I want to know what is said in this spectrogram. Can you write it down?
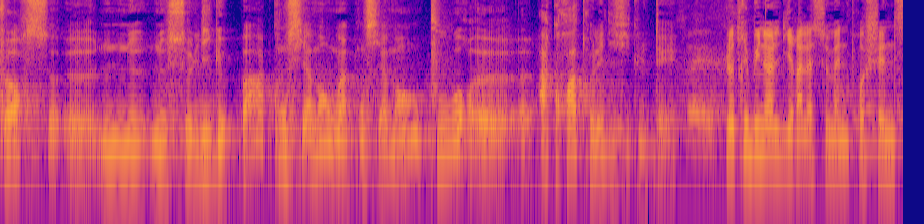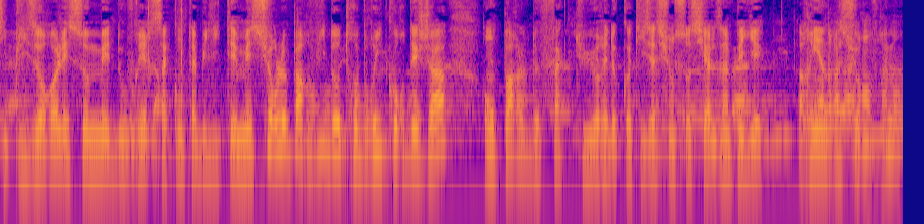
forces euh, ne, se liguent pas, consciemment ou inconsciemment, pour euh, accroître les difficultés. Le tribunal dira la semaine prochaine si Plisorol est sommé d'ouvrir sa comptabilité. Mais sur le parvis, d'autres bruits courent déjà. On parle de factures et de cotisations sociales impayées. Rien de rassurant vraiment.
